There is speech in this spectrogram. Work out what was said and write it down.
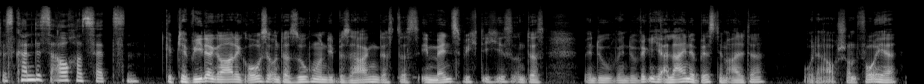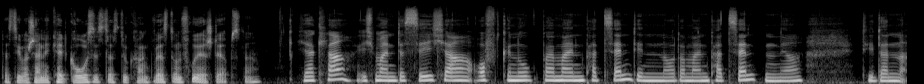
Das kann das auch ersetzen. Gibt ja wieder gerade große Untersuchungen, die besagen, dass das immens wichtig ist und dass, wenn du, wenn du wirklich alleine bist im Alter, oder auch schon vorher, dass die Wahrscheinlichkeit groß ist, dass du krank wirst und früher stirbst. Ne? Ja klar, ich meine, das sehe ich ja oft genug bei meinen Patientinnen oder meinen Patienten, ja, die dann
